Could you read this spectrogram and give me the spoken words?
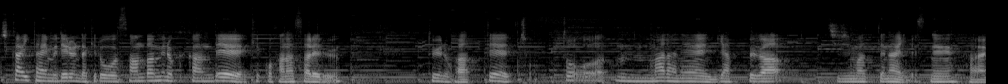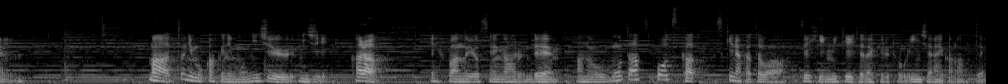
近いタイム出るんだけど、3番目の区間で結構離されるというのがあって、ちょっと、うん、まだね、ギャップが縮まってないですね。はい。まあ、とにもかくにも22時から F1 の予選があるんで、あの、モータースポーツか好きな方はぜひ見ていただけるといいんじゃないかなって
